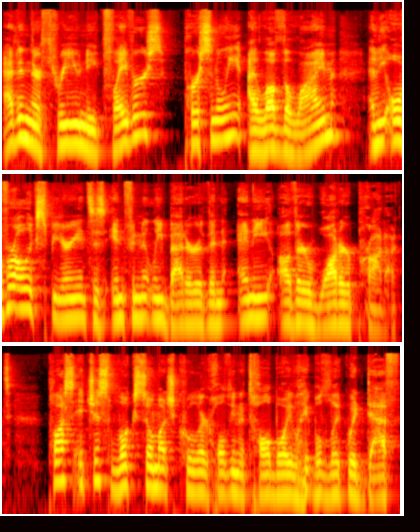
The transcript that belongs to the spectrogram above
Add in their three unique flavors Personally, I love the lime, and the overall experience is infinitely better than any other water product. Plus, it just looks so much cooler holding a tall boy labeled Liquid Death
